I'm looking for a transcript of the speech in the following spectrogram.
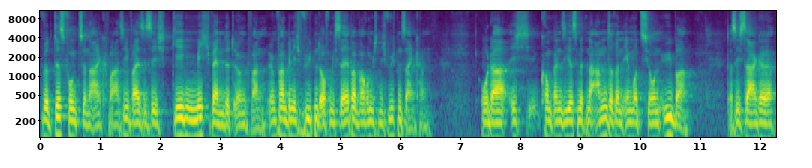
wird dysfunktional quasi, weil sie sich gegen mich wendet irgendwann. Irgendwann bin ich wütend auf mich selber, warum ich nicht wütend sein kann. Oder ich kompensiere es mit einer anderen Emotion über. Dass ich sage,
